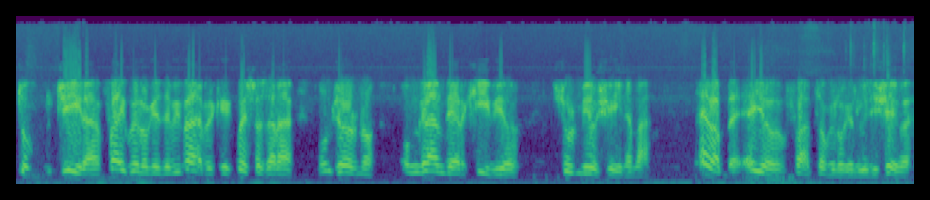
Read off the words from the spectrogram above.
tu gira, fai quello che devi fare perché questo sarà un giorno un grande archivio sul mio cinema. E vabbè, io ho fatto quello che lui diceva.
